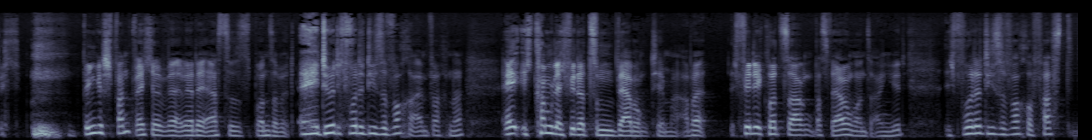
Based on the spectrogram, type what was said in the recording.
ich bin gespannt, welcher, wer, wer der erste Sponsor wird. Ey, dude, ich wurde diese Woche einfach, ne? Ey, ich komme gleich wieder zum Werbung-Thema, aber ich will dir kurz sagen, was Werbung uns angeht. Ich wurde diese Woche fast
